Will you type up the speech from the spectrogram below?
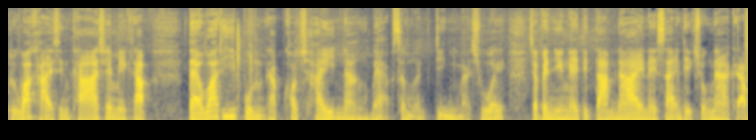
หรือว่าขายสินค้าใช่ไหมครับ แต่ว่าที่ญี่ปุ่นครับเขาใช้นางแบบเสมือนจริงมาช่วย จะเป็นยังไงติดตามได้ใน Science Tech ช่วงหน้าครับ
